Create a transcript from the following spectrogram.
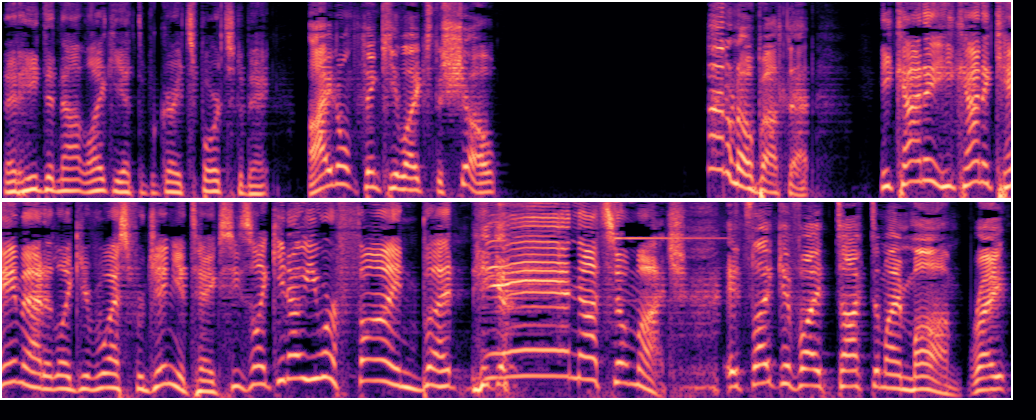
that he did not like you at the great sports debate. I don't think he likes the show. I don't know about that. He kind of he kind of came at it like your West Virginia takes. He's like, you know, you were fine, but yeah, eh, not so much. It's like if I talk to my mom, right,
